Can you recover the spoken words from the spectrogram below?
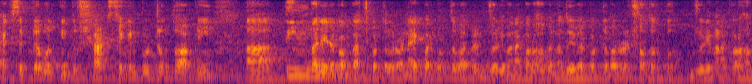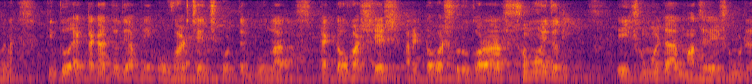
অ্যাকসেপ্টেবল কিন্তু ষাট সেকেন্ড পর্যন্ত আপনি তিনবার এরকম কাজ করতে পারবেন একবার করতে পারবেন, জরিমানা করা হবে না। দুইবার করতে পারবেন, সতর্ক, জরিমানা করা হবে না। কিন্তু একটা কাজ যদি আপনি ওভার চেঞ্জ করতে বোলার একটা ওভার শেষ আর একটা ওভার শুরু করার সময় যদি এই সময়টা মাঝের এই সময়টা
